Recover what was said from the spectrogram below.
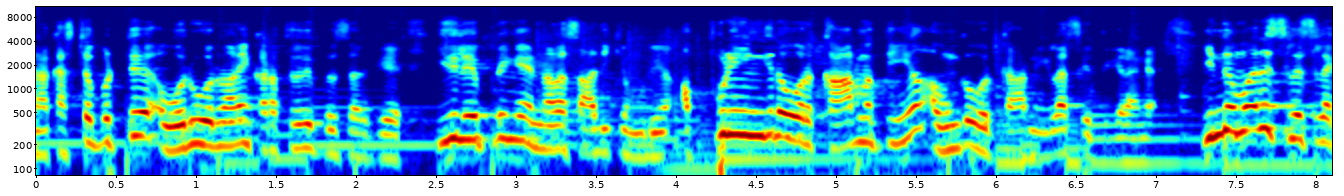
நான் கஷ்டப்பட்டு ஒரு ஒரு நாளையும் கடத்துறது பெருசா இருக்கு. இதுல எப்படிங்க என்னால சாதிக்க முடியும்? அப்படிங்கிற ஒரு காரணத்தையும் அவங்க ஒரு காரணங்களா சேர்த்துக்கிறாங்க. இந்த மாதிரி சில சில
